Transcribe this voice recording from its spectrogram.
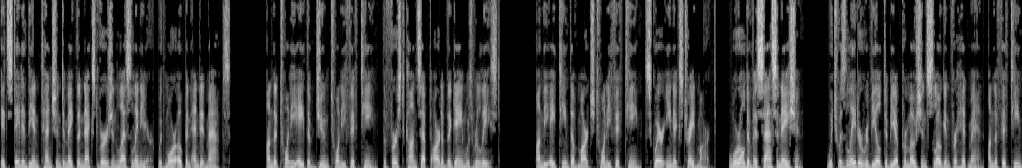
It stated the intention to make the next version less linear, with more open-ended maps. On 28 June 2015, the first concept art of the game was released. On 18 March 2015, Square Enix trademarked, "'World of Assassination' which was later revealed to be a promotion slogan for Hitman. On 15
